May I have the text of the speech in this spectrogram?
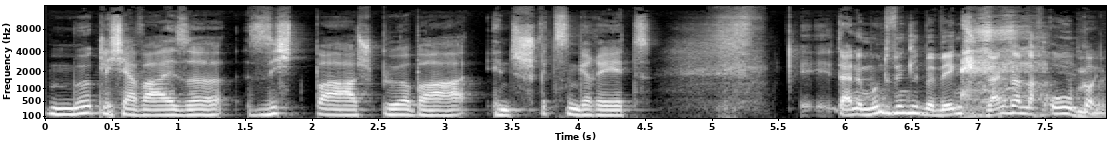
möglicherweise sichtbar, spürbar ins Schwitzen gerät. deine Mundwinkel bewegen sich langsam nach oben. Gut,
